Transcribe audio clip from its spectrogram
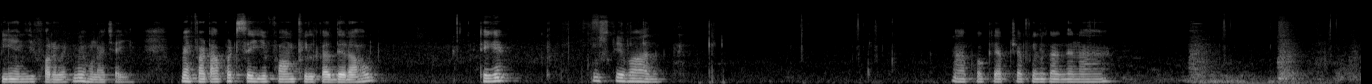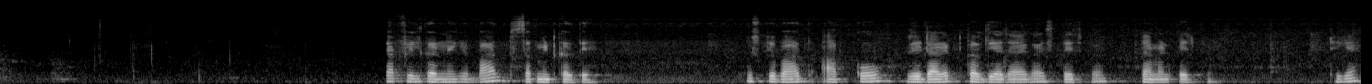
पीएनजी फॉर्मेट में होना चाहिए। मैं फटाफट से ये फॉर्म फिल कर दे रहा हूँ। ठीक है? उसके बाद आपको कैप्चा फिल कर देना है। या फिल करने के बाद सबमिट कर दे उसके बाद आपको रिडायरेक्ट कर दिया जाएगा इस पेज पर पेमेंट पेज पर। ठीक है?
